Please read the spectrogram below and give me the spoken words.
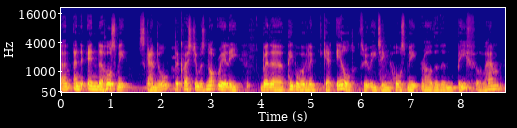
Um, and in the horse meat scandal, the question was not really whether people were going to get ill through eating horse meat rather than beef or lamb.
